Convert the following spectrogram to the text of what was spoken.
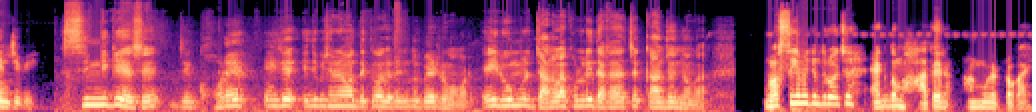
এনজিবি সিঙ্গিকে এসে যে ঘরের এই যে এই যে পিছনে আমার দেখতে পাচ্ছি এটা কিন্তু বেডরুম আমার। এই রুমের জানলা খুললেই দেখা যাচ্ছে কাঞ্চনজঙ্ঘা। নর্থ সিকিমে কিন্তু রয়েছে একদম হাতের আঙুলের টকায়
